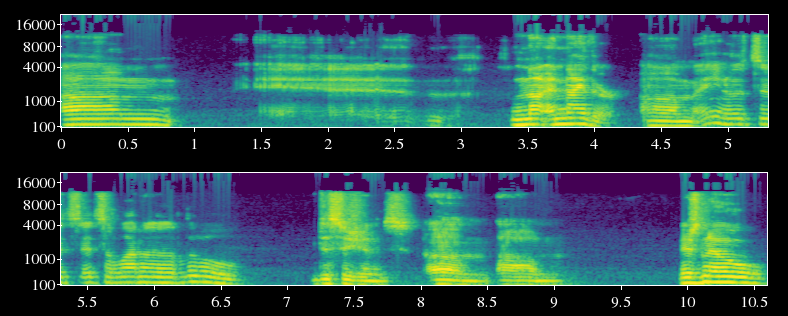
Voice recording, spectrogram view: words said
Um, eh, not neither. Um, you know, it's it's it's a lot of little decisions. Um, um, there's no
